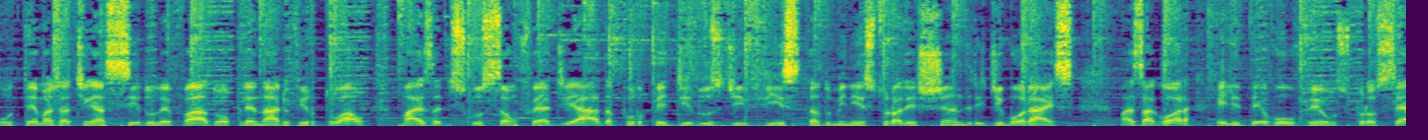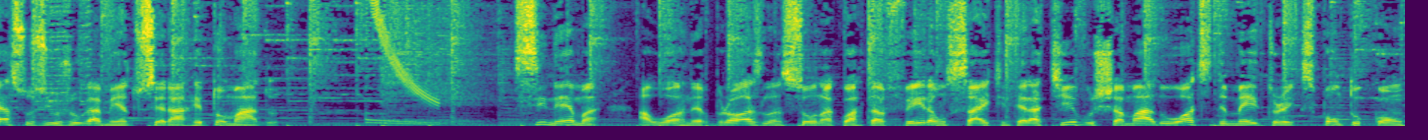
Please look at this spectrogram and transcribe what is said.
O tema já tinha sido levado ao plenário virtual, mas a discussão foi adiada por pedidos de vista do ministro Alexandre de Moraes. Mas agora ele devolveu os processos e o julgamento será retomado. Cinema. A Warner Bros. lançou na quarta-feira um site interativo chamado whatsthematrix.com.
